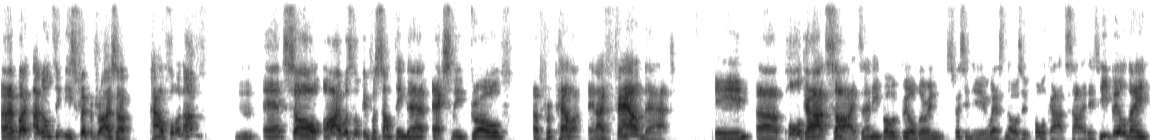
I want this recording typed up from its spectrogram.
uh, but I don't think these flipper drives are powerful enough. Mm. And so I was looking for something that actually drove a propeller, and I found that in uh, Paul Gartside's. Any boat builder, in, especially in the US, knows who Paul Gartside is. He built a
